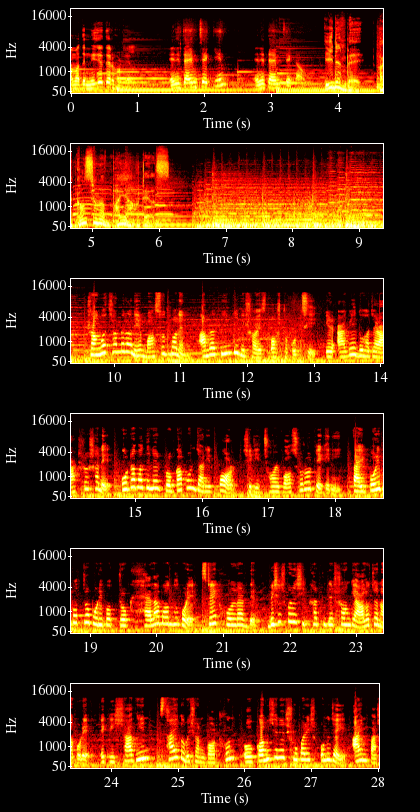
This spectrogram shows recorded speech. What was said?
আমাদের নিজেদের হোটেল। Any time check in any time check out Eden Bay, a concern of Bhaya Hotels. সংবাদ সম্মেলনে মাসুদ বলেন, আমরা তিনটি বিষয় স্পষ্ট করছি। এর আগে দু সালে কোটা বাতিলের প্রজ্ঞাপন জারির পর সেটি ছয় বছরও টেকেনি। তাই পরিপত্র পরিপত্র খেলা বন্ধ করে স্টেক হোল্ডারদের বিশেষ করে শিক্ষার্থীদের সঙ্গে আলোচনা করে একটি স্বাধীন, স্থায়ী কমিশন গঠন ও কমিশনের সুপারিশ অনুযায়ী আইন পাশ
